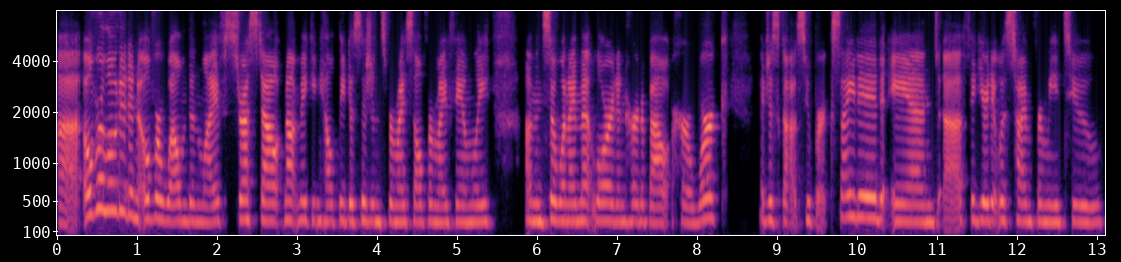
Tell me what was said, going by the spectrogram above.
uh, overloaded and overwhelmed in life, stressed out, not making healthy decisions for myself or my family. Um, and so when I met Lauren and heard about her work, I just got super excited and uh, figured it was time for me to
